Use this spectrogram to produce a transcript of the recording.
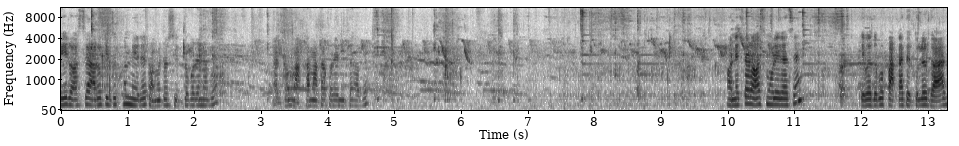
এই রসে আরও কিছুক্ষণ নেড়ে টমেটো সিদ্ধ করে নেব। একদম মাখা মাখা করে নিতে হবে। অনেকটা রস মরে গেছে। এবার দেবো পাকা তেঁতুলের গাছ।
